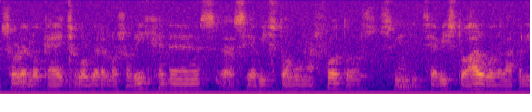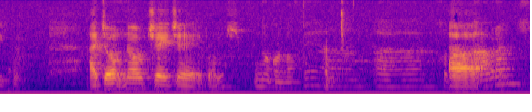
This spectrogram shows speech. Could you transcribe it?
sobre lo que ha hecho Volver a los Orígenes, eh, si ha visto algunas fotos, si, si ha visto algo de la película. I don't know J.J. Abrams. ¿No conoce a, a J. Uh, Abrams?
